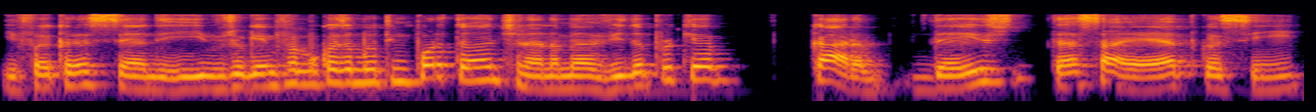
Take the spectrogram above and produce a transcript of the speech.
E foi crescendo. E o videogame foi uma coisa muito importante, né, na minha vida, porque, cara, desde essa época, assim,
